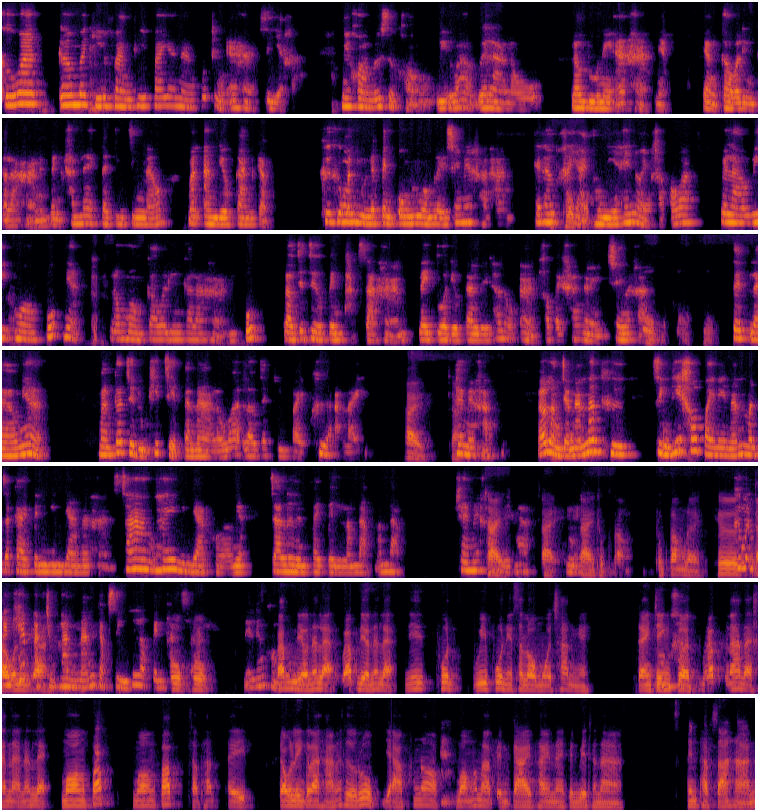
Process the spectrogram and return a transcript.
คือว่าก็เมื่อกี้ฟังที่ป้ายานางพูดถึงอาหารสี่อะค่ะ ในความรู้สึกของวิว่าเวลาเราเราดูในอาหารเนี่ย อย่างกาวลินกะลาหารเนี่ยเป็นขั้นแรกแต่จริง ๆ แล้ว มันอันเดียวกันกับ คือคือมันอยู่ในเป็นองค์รวมเลยใช่ไหมคะท่าน ให้ท่านขยายตรงนี้ให้หน่อยค่ะ เพราะว่าเวลาวิมองปุ๊บเนี่ย เรามองกาวลินกะลาหารปุ๊บเราจะเจอเป็นผัสสะหารในตัวเดียวกันเลยถ้าเราอ่านเข้าไปข้างในใช่ไหมคะถูกถูกถูกเสร็จแล้วเนี่ย มันก็จะดูที่เจตนาแล้วว่าเราจะกินไปเพื่ออะไร ใช่ใช่ไหมคะ แล้วหลังจากนั้นนั่นคือสิ่งที่เข้าไปในนั้นมันจะกลายเป็นวิญญาณอาหารสร้างให้วิญญาณของเราเนี่ยจเจริญไปเป็นลำดับลำดับ ใช่ไหมคะใช่หรือว่าใช่ยังไงใช่ถูกต้องถูกต้องเลย คือคือมันเป็นกาวแค่ลิกาปัจจุบันนั้นกับสิ่งที่เราเป็นผัถูสกสะถูกในเรื่องของแป๊บตรงเดียวนั่นแหละแวบเดียวนั่นแหละ นี่พูดวิพูดในสโลโมชันไง แต่จริงอ๋อๆค่ะเกิดแวบหน้าแหละขนาดนั้นแหละ มองปั๊บ มองปั๊บสัพพัทไอ้กาวลิงกระหารก็คือรูปหยาบข้างนอก มองเข้ามาเป็นกายภายในเป็นเวทนา เป็นผัสสาหาร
